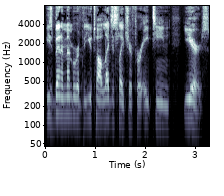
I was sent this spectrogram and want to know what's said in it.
He's been a member of the Utah legislature for 18 years.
